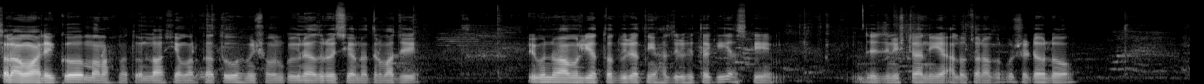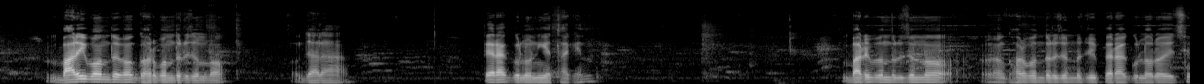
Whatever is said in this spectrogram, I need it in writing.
সালামু আলাইকুম রহমতুল্লাহ বরকাতু আমি সমন কবিরাজ রয়েছি আপনাদের মাঝে বিভিন্ন আমলিয়া তদবিরাত নিয়ে হাজির হয়ে থাকি। আজকে যে জিনিসটা নিয়ে আলোচনা করব সেটা হলো বাড়ি বন্ধ এবং ঘর বন্ধের জন্য যারা প্যারাকগুলো নিয়ে থাকেন, বাড়ি বন্ধের জন্য, ঘর বন্ধের জন্য যে প্যারাকগুলো রয়েছে,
